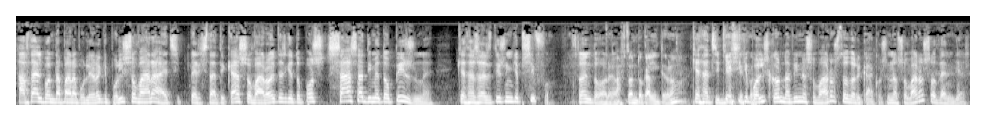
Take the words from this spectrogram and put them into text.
Αυτά λοιπόν τα πάρα πολύ ωραία και πολύ σοβαρά έτσι, περιστατικά σοβαρότητες για το πώς σας αντιμετωπίζουν και θα σας ζητήσουν και ψήφο. Αυτό είναι το ωραίο. Αυτό είναι το καλύτερο. Και θα τσιμπήσει και, ευτυχώς. πολλοί κόσμοι να πει είναι σοβαρός στο Δωρικάκος. Είναι σοβαρός ο Δένδιας.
